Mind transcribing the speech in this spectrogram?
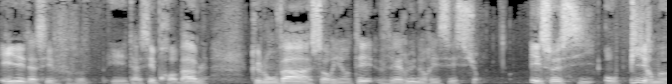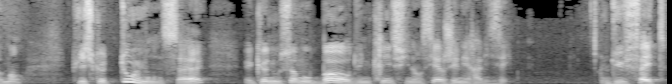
Et il est assez, probable que l'on va s'orienter vers une récession. Et ceci au pire moment, puisque tout le monde sait que nous sommes au bord d'une crise financière généralisée. Du fait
